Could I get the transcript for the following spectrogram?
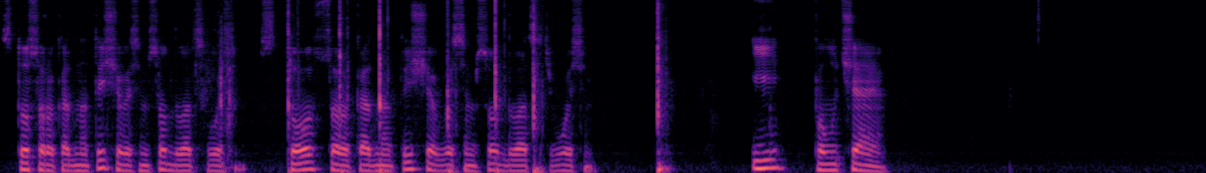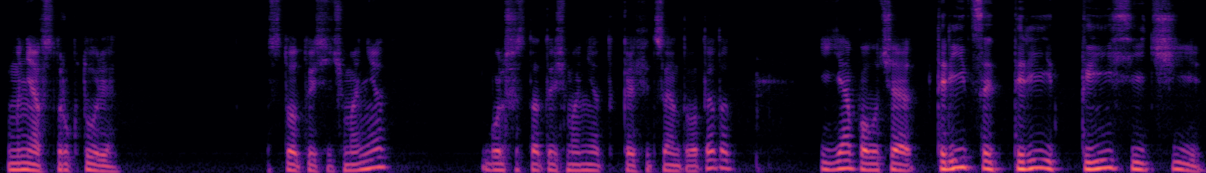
141 828. 141 828. И получаю. У меня в структуре 100 тысяч монет. Больше 100 тысяч монет. Коэффициент вот этот и я получаю 33 тысячи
